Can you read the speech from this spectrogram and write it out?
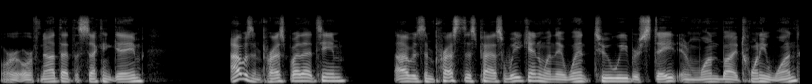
or or if not that, the second game. I was impressed by that team. I was impressed this past weekend when they went to Weber State and won by 21.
